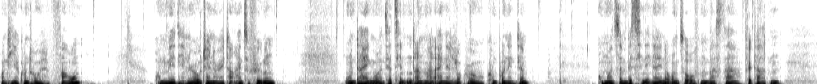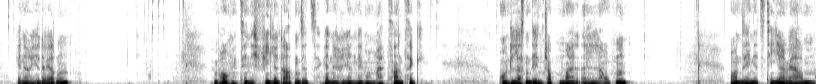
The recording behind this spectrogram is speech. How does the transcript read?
und hier Ctrl V, um mir den Row Generator einzufügen. Und da hängen wir uns jetzt hinten dran mal eine Logrow-Komponente, um uns ein bisschen in Erinnerung zu rufen, was da für Daten generiert werden. Wir brauchen jetzt hier nicht viele Datensätze generieren, nehmen wir mal 20 und lassen den Job mal laufen. Und sehen jetzt hier, wir haben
